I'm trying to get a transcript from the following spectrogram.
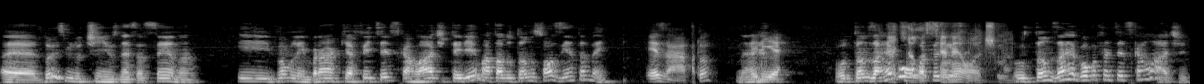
é, dois minutinhos nessa cena e vamos lembrar que a Feiticeira Escarlate teria matado o Thanos sozinha também. Exato. Né? Seria. O Thanos arregou Aquela pra cena é ótima. O Thanos arregou pra Feiticeira Escarlate.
